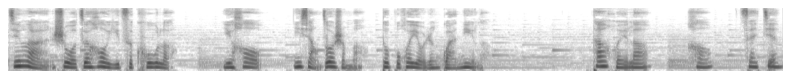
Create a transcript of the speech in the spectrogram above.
今晚是我最后一次哭了，以后你想做什么都不会有人管你了。”他回了，好，再见。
